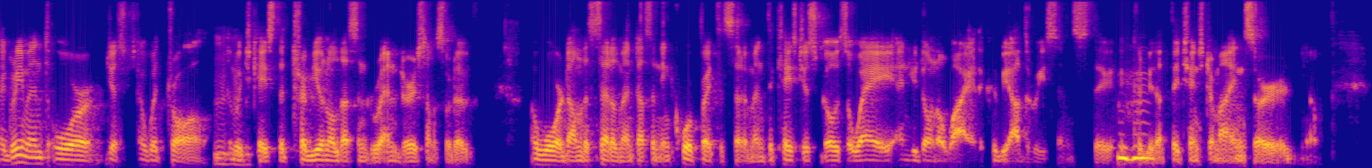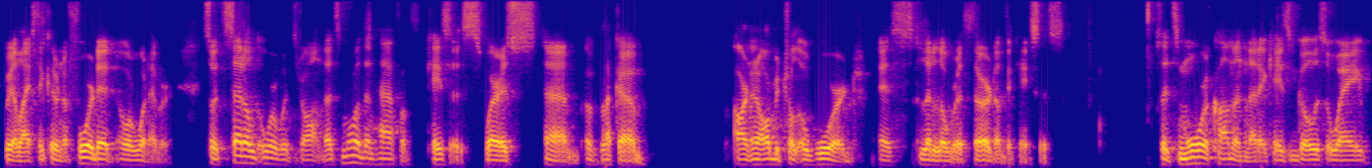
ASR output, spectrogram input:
agreement or just a withdrawal in Mhm. which case the tribunal doesn't render some sort of award on the settlement doesn't incorporate the settlement the case just goes away and you don't know why there could be other reasons they, it could be that they changed their minds or you know realized they couldn't afford it or whatever so it's settled or withdrawn that's more than half of cases whereas um, of like a an arbitral award is a little over a third of the cases. So it's more common that a case goes away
